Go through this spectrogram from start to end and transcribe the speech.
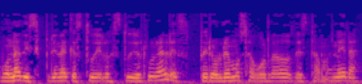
una disciplina que estudie los estudios rurales, pero lo hemos abordado de esta manera.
